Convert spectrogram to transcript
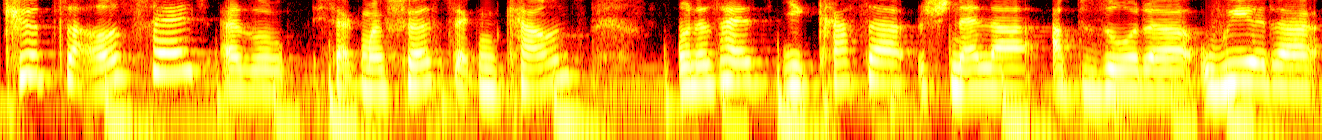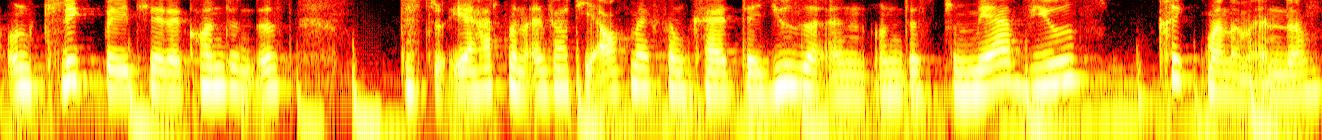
kürzer ausfällt, also ich sag mal First, Second Counts. Und das heißt, je krasser, schneller, absurder, weirder und clickbaitier der Content ist, desto eher hat man einfach die Aufmerksamkeit der UserInnen und desto mehr Views kriegt man am Ende.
